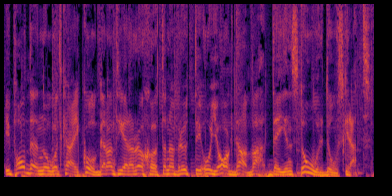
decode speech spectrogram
I podden Något Kaiko garanterar östgötarna Brutti och jag, Davva, dig en stor dos skratt.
